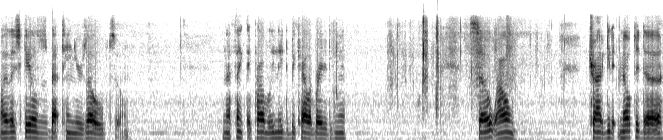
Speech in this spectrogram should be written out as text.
Well, these scales is about 10 years old, so and I think they probably need to be calibrated again. So I'll try to get it melted uh,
